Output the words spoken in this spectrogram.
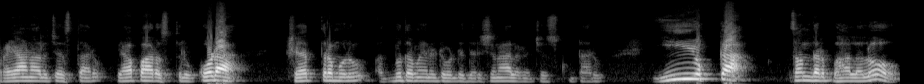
ప్రయాణాలు చేస్తారు. వ్యాపారస్తులు కూడా క్షేత్రములు అద్భుతమైనటువంటి దర్శనాలను చేసుకుంటారు. ఈ యొక్క సందర్భాలలో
